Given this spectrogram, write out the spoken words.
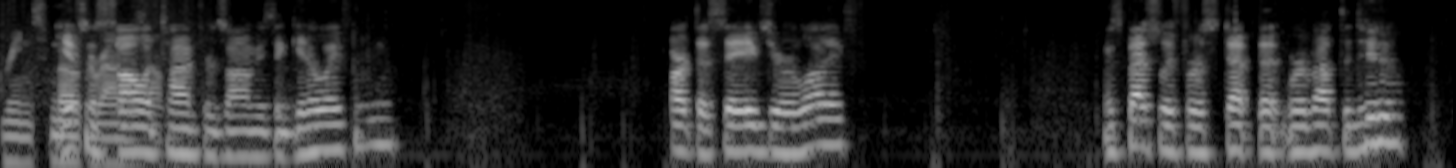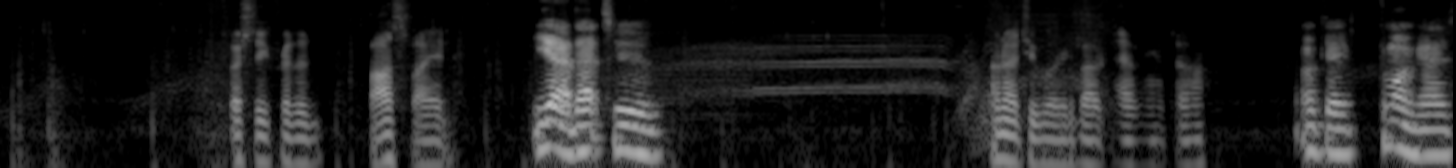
Green smoke. you have some solid time for zombies to get away from you. Part that saves your life. Especially for a step that we're about to do. Especially for the boss fight. Yeah, that too. I'm not too worried about having it though. Okay, come on, guys.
